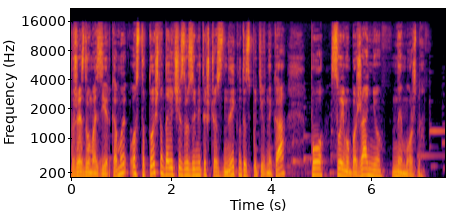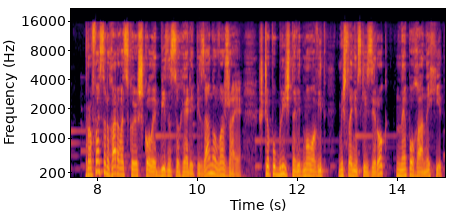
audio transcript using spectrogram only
вже з двома зірками, остаточно даючи зрозуміти, що зникнути з путівника по своєму бажанню не можна. Професор Гарвардської школи бізнесу Геррі Пізано вважає, що публічна відмова від мішленівських зірок непоганий хід.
